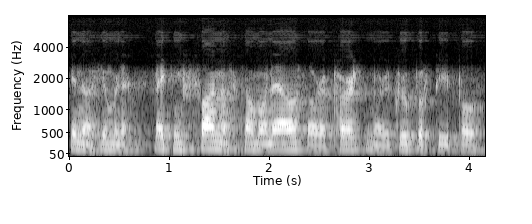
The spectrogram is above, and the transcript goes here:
You know, humor making fun of someone else or a person or a group of people,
